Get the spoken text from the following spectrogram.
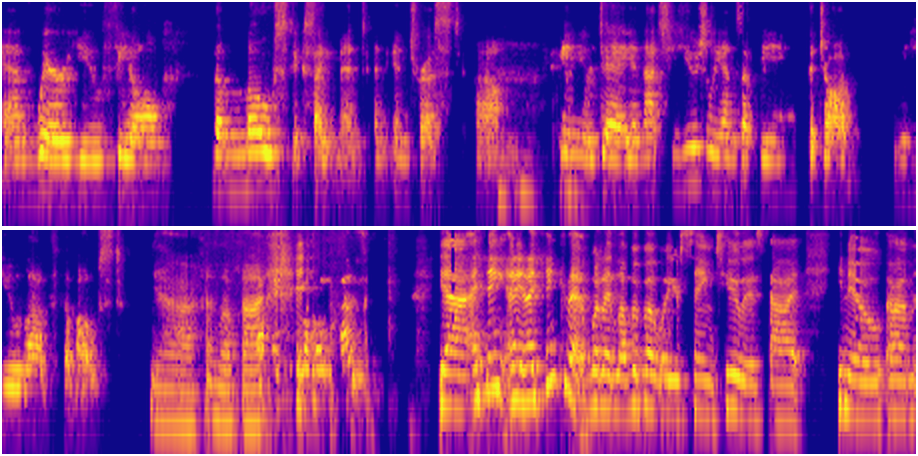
and where you feel the most excitement and interest um, mm-hmm. in your day. And that's usually ends up being the job you love the most. Yeah, I love that. that yeah, I think, and I think that what I love about what you're saying too is that you know um,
